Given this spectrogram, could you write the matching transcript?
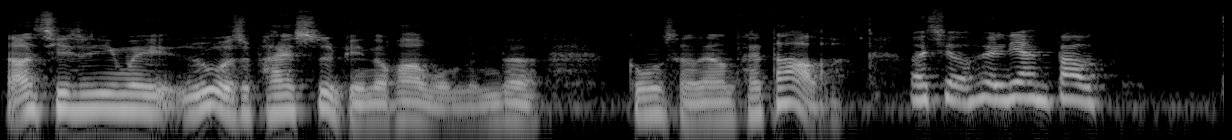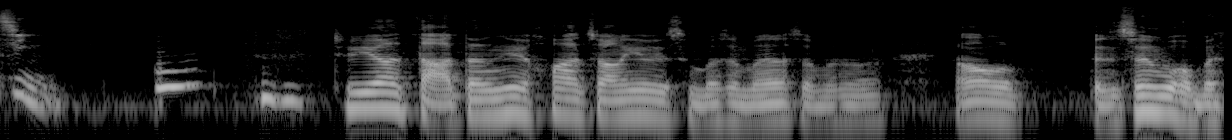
然后其实因为如果是拍视频的话，我们的工程量太大了。而且我会亮爆镜。就要打灯，又化妆，又什么什么什么什么，然后本身我们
